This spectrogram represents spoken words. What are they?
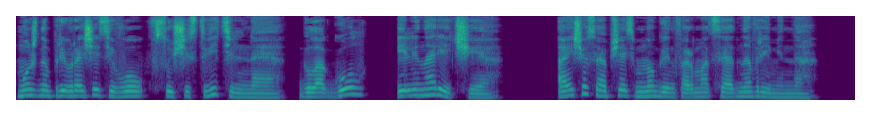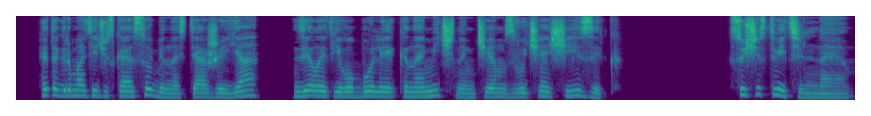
можно превращать его в существительное, глагол или наречие, а еще сообщать много информации одновременно. Эта грамматическая особенность «ажия» делает его более экономичным, чем звучащий язык. Существительное.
